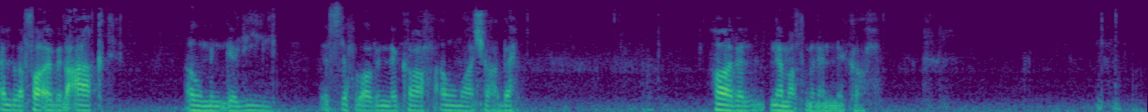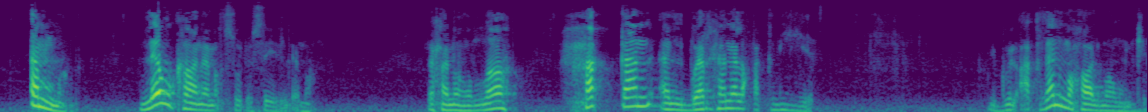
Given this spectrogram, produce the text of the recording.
الوفاء بالعقد أو من دليل استحباب النكاح أو ما شابه. هذا النمط من النكاح. أما لو كان مقصود السيد الإمام رحمه الله حقا البرهنة العقلية. يقول عقلا محال ما ممكن.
